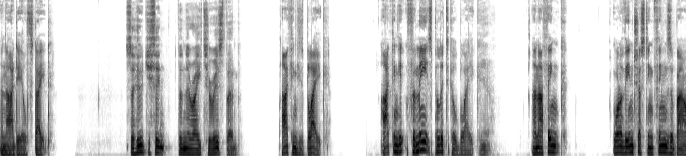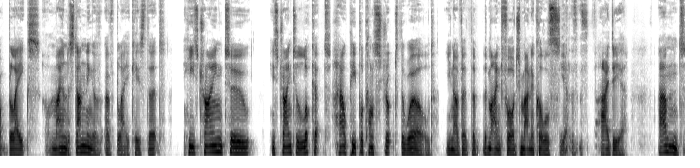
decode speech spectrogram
an ideal state. So who do you think the narrator is then? I think it's Blake. I think it, for me, it's political Blake. Yeah. And I think one of the interesting things about Blake's, my understanding of, of Blake is that he's trying to, he's trying to look at how people construct the world. You know, the, the, the mind forged manacles yeah. idea and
